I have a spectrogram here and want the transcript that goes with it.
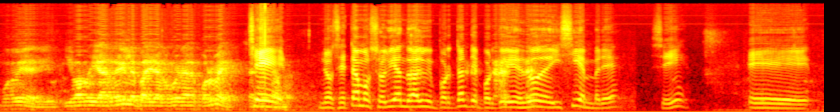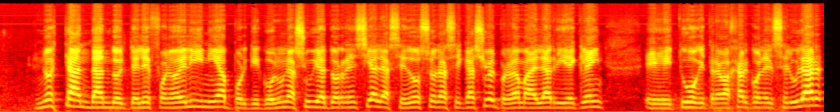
Muy bien, y, vamos a arregle para ir a comer una vez por mes. Che, nos estamos olvidando de algo importante porque hoy es 2 de diciembre, ¿sí? Eh, no están dando el teléfono de línea porque con una lluvia torrencial hace dos horas se cayó, el programa de Larry de Klein eh, tuvo que trabajar con el celular,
